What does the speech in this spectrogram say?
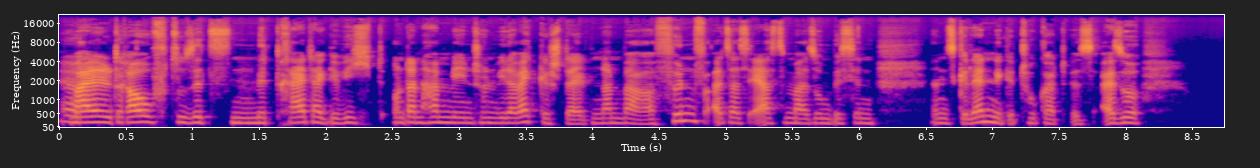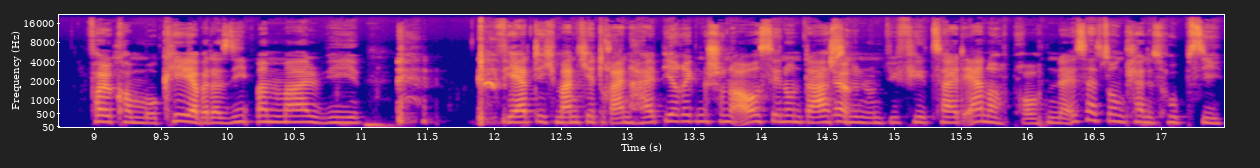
Ja. mal drauf zu sitzen mit Reitergewicht. Und dann haben wir ihn schon wieder weggestellt. Und dann war er fünf, als er das erste Mal so ein bisschen ins Gelände getuckert ist. Also vollkommen okay, aber da sieht man mal, wie fertig manche dreieinhalbjährigen schon aussehen und dastehen und wie viel Zeit er noch braucht. Und er ist halt so ein kleines Hupsi.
